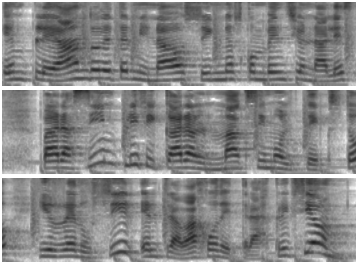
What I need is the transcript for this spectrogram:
empleando determinados signos convencionales para simplificar al máximo el texto y reducir el trabajo de transcripción.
